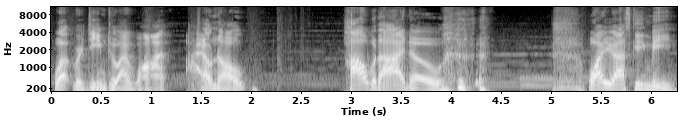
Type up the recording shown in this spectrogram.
What redeem do I want? I don't know. How would I know? Why are you asking me?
